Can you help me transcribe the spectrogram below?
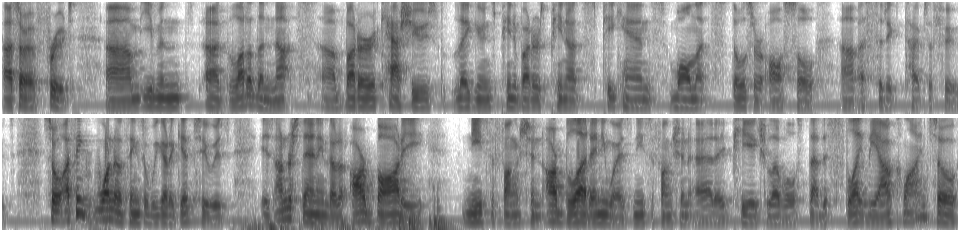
uh, sorry, fruit. Um, even uh, a lot of the nuts, uh, butter, cashews, legumes, peanut butters, peanuts, pecans, walnuts. Those are also uh, acidic types of foods. So I think one of the things that we got to get to is is understanding that our body needs to function, our blood anyways needs to function at a pH level that is slightly alkaline. So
